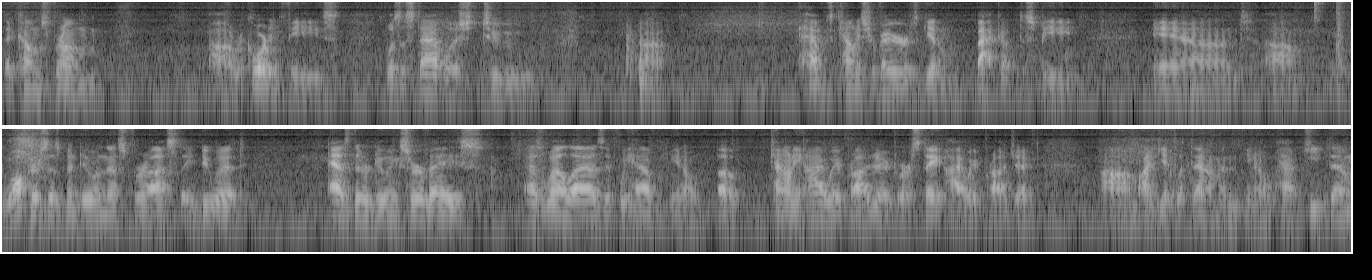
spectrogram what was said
that comes from, uh, recording fees was established to, uh, have the county surveyors get them back up to speed. And, um, you know, Walker's has been doing this for us. They do it as they're doing surveys, as well as if we have, you know, a county highway project or a state highway project. Um, I get with them and, you know, have, keep them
